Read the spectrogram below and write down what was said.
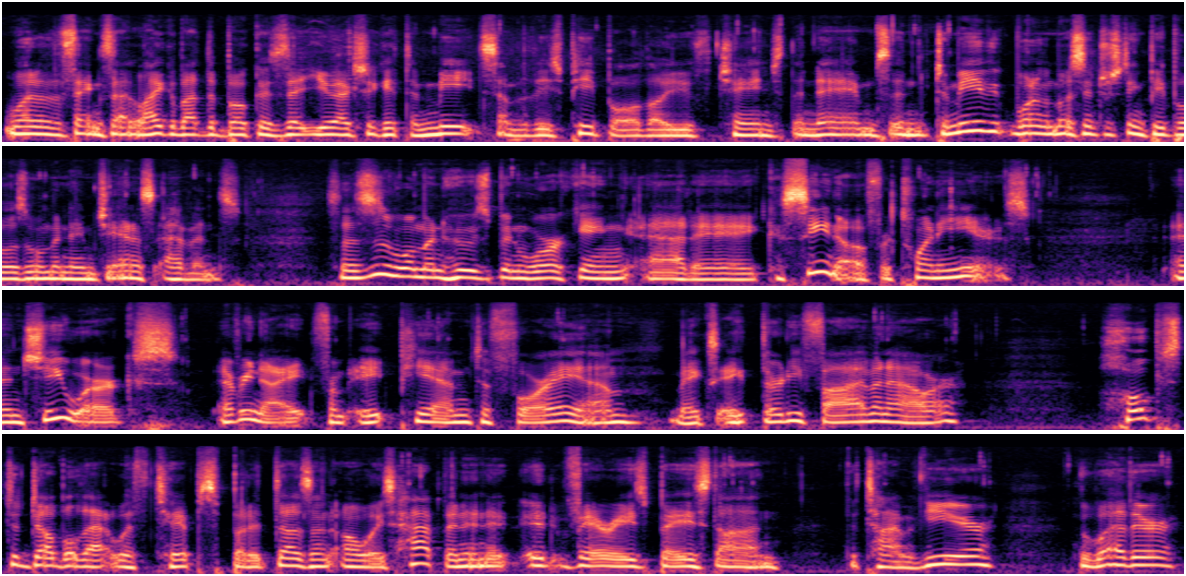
One of the things I like about the book is that you actually get to meet some of these people, although you've changed the names. And to me, one of the most interesting people is a woman named Janice Evans. So this is a woman who's been working at a casino for 20 years, and she works every night from 8 p.m. to 4 a.m. makes 8.35 an hour. Hopes to double that with tips, but it doesn't always happen, and it, it varies based on the time of year, the weather,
